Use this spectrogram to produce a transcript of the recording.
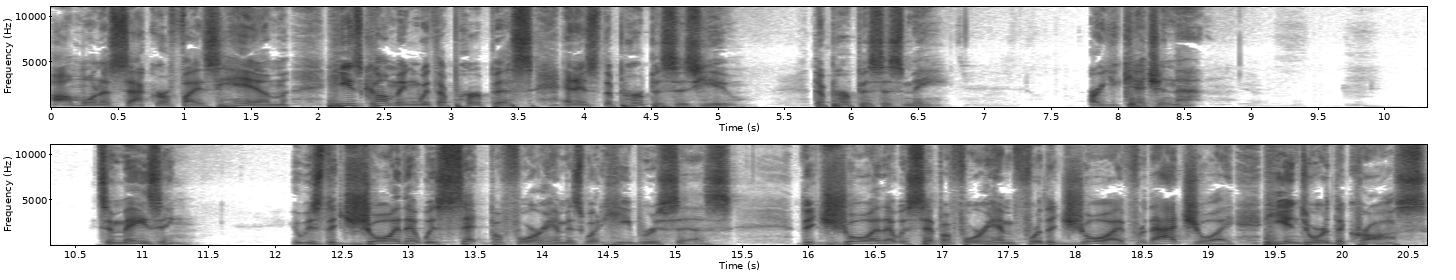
I'm gonna sacrifice him. He's coming with a purpose, and it's the purpose is you, the purpose is me. Are you catching that? It's amazing. It was the joy that was set before him, is what Hebrews says. The joy that was set before him, for the joy, for that joy, he endured the cross.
